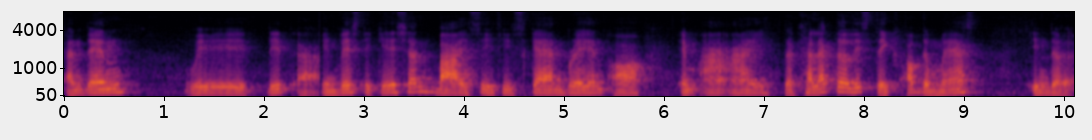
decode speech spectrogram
And then we did uh, investigation by CT scan brain or MRI. The characteristic of the mass in the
